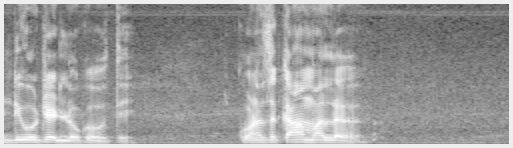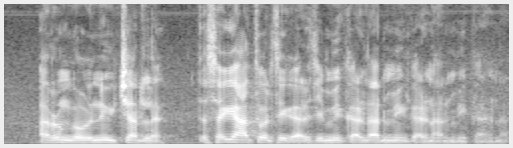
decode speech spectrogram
डिवोटेड लोक होते. कोणाचं काम आलं अरुण गवळीने विचारलं तर सगळे हातवरती करायचे मी करणार मी करणार मी करणार.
